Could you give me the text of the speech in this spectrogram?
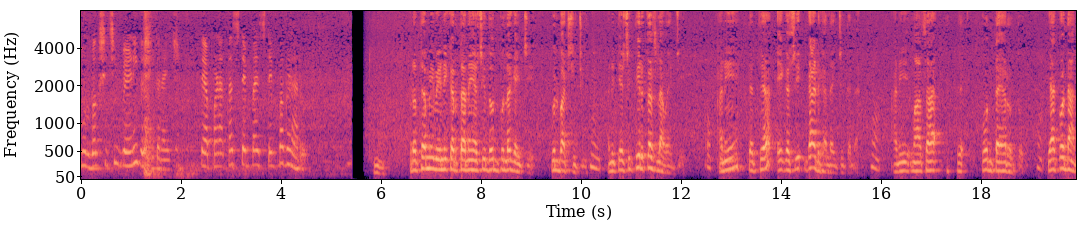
गुलबक्षीची वेणी कशी करायची? ते आपण आता स्टेप बाय स्टेप बघणार आहोत. प्रथम ही वेणी करताना अशी दोन फुलं घ्यायची गुलबाक्षीची. आणि ती अशी तिरकस लावायची. आणि त्याच्या एक अशी गाठ घालायची त्याला. आणि हे कोण तयार होतो? या कोणात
